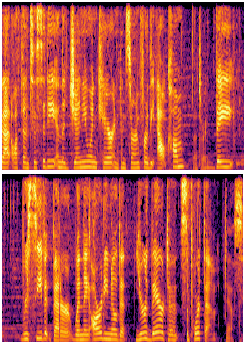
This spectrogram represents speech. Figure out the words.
that authenticity and the genuine care and concern for the outcome. That's right. They receive it better when they already know that you're there to support them. Yes.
